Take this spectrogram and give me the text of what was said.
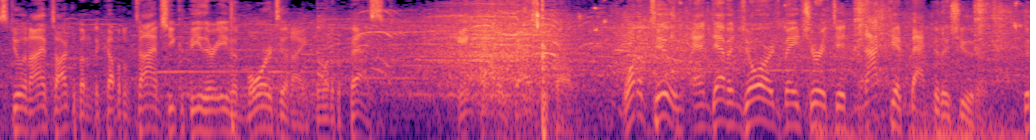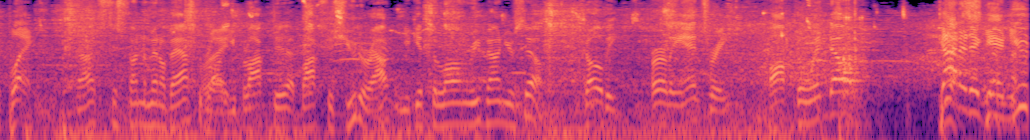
Stu and I have talked about it a couple of times. He could be there even more tonight. One of the best in college basketball. One of two, and Devean George made sure it did not get back to the shooter. Good play. No, it's just fundamental basketball. Right. You block the box the shooter out, and you get the long rebound yourself. Kobe, early entry, off the window. Got yes. it again. You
